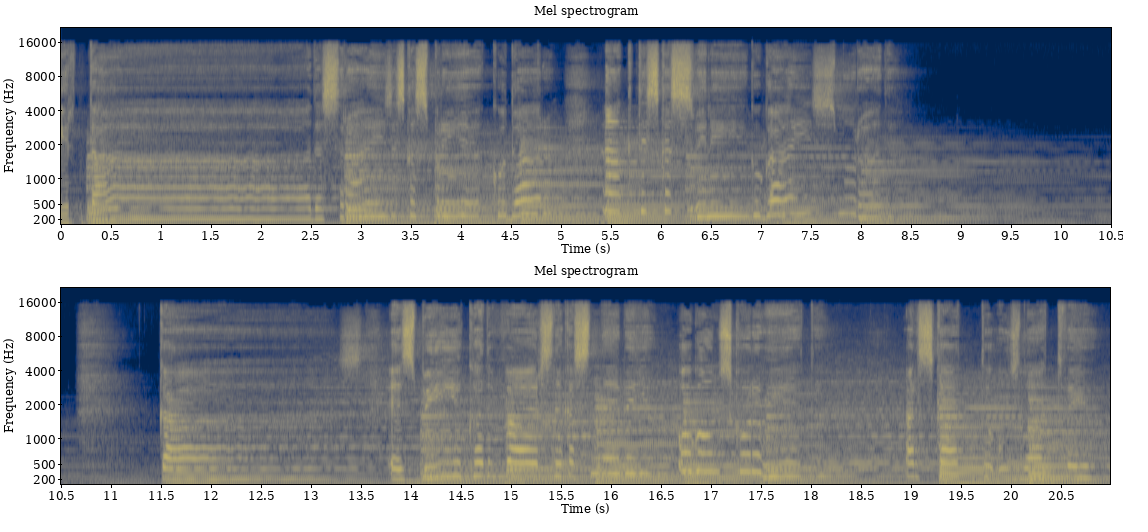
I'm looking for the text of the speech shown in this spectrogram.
Ir tādas raizes, kas prieku dara, naktis, kas svinīgu gaismu rada. Kas es biju, kad vairs nekas nebija, ugunskura vieta ar skatu uz Latviju.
